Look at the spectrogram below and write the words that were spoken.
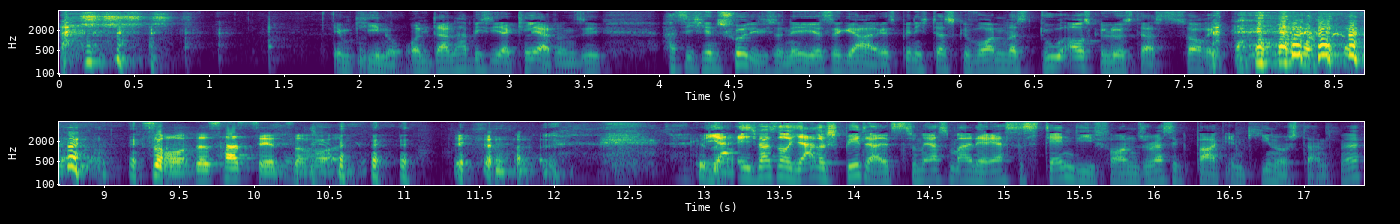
Im Kino. Und dann habe ich sie erklärt und sie hat sich entschuldigt. Ich so, nee, ist egal. Jetzt bin ich das geworden, was du ausgelöst hast. Sorry. So, das hast du jetzt nochmal. Ja, ich weiß noch Jahre später, als zum ersten Mal der erste Standy von Jurassic Park im Kino stand. Ne?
